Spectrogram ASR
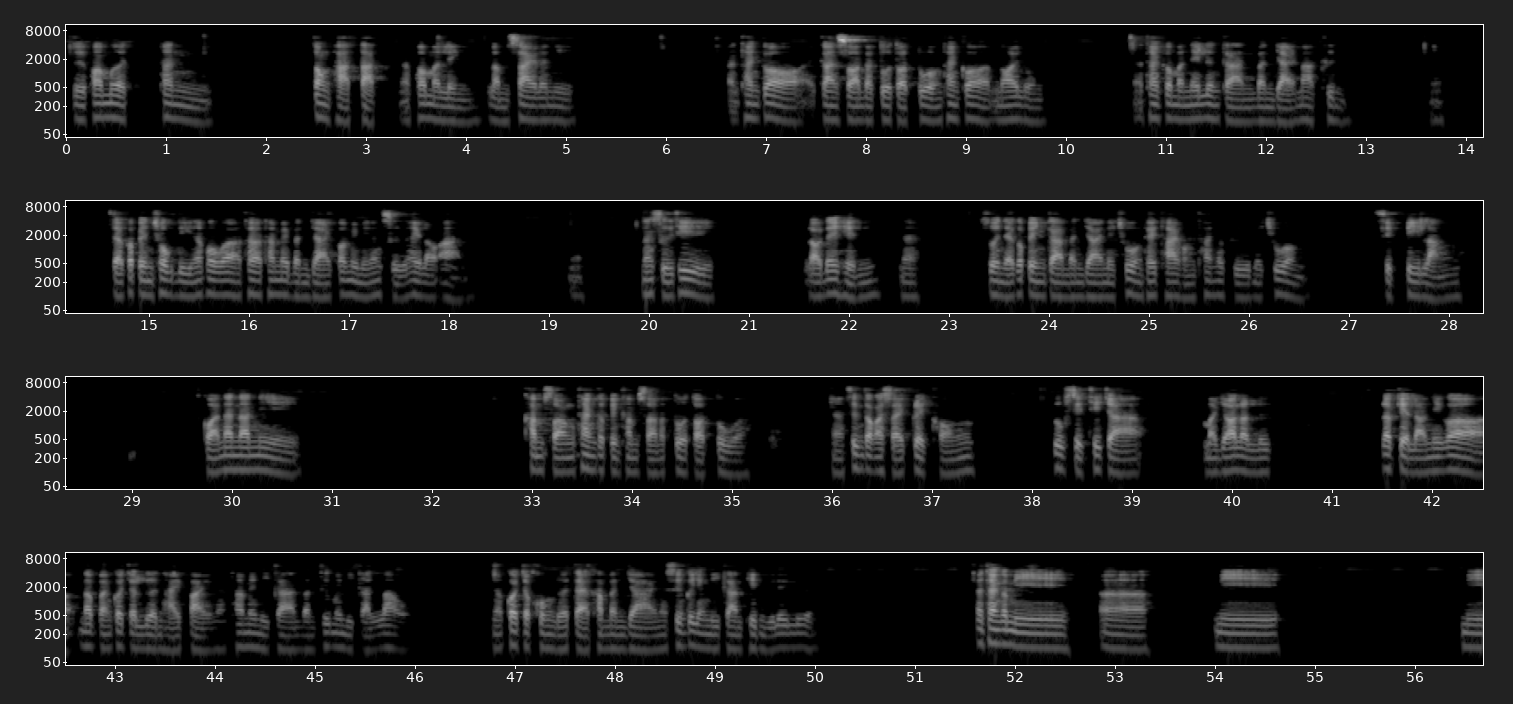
โดยเพราะเมื่อท่านต้องผ่าตัดนะเพราะมะเร็งลำไส้แล้วนี่ท่านก็การสอนแบบตัวต่อตัวของท่านก็น้อยลง ท่านก็มันในเรื่องการบรรยายมากขึ้น แต่ก็เป็นโชคดีนะ เพราะว่าถ้าท่านไม่บรรยายก็ไม่มีหนังสือให้เราอ่าน หนังสือที่เราได้เห็นนะ ส่วนใหญ่ก็เป็นการบรรยายในช่วงท้ายๆของท่านก็คือในช่วงสิบปีหลัง ก่อนนั้นนั้นนี่คำสอนท่านก็เป็นคำสอนตัวต่อตัวนะซึ่งต้องอาศัยเกรดของลูกศิษย์ที่จะมาย้อนระลึก และเกรดเหล่านี้ก็นับวันก็จะเลือนหายไปนะถ้าไม่มีการบันทึกไม่มีการเล่านะก็จะคงเหลือแต่คำบรรยายนะซึ่งก็ยังมีการพิมพ์อยู่เรื่อยๆท่านก็มีมีมี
